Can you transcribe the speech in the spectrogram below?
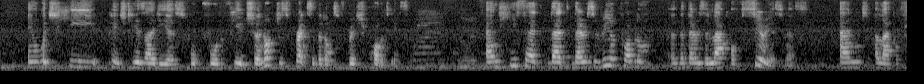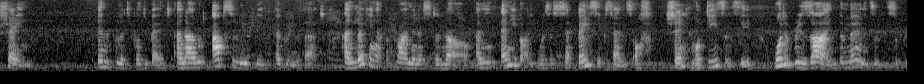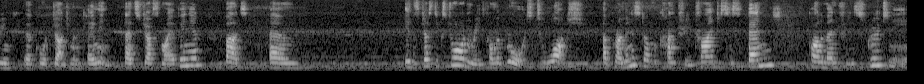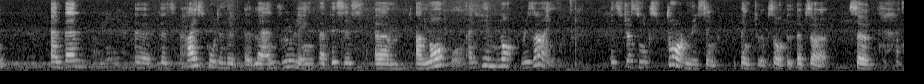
in which he pitched his ideas for, for the future, not just Brexit, but also British politics. And he said that there is a real problem, uh, that there is a lack of seriousness and a lack of shame in the political debate. And I would absolutely agree with that. And looking at the Prime Minister now, I mean, anybody with a basic sense of shame or decency would have resigned the moment the Supreme uh, Court judgment came in. That's just my opinion, but um, it's just extraordinary from abroad to watch a Prime Minister of a country trying to suspend parliamentary scrutiny and then uh, the highest court in the uh, land ruling that this is um, unlawful and him not resigning. It's just an extraordinary thing, thing to observe. So,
